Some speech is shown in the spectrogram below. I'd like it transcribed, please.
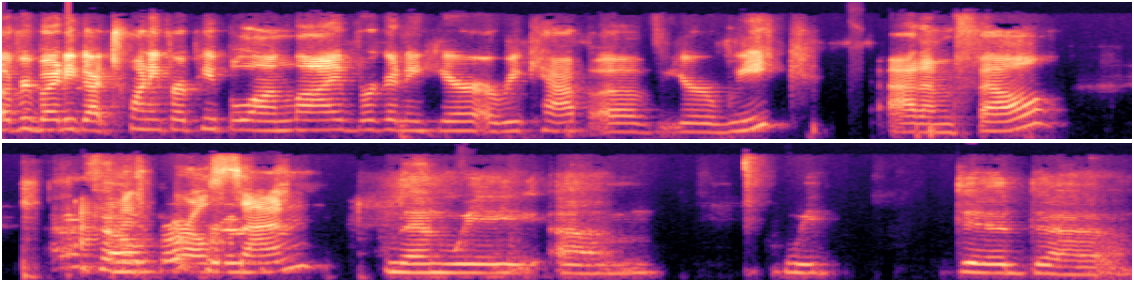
everybody. Got 24 people on live. We're going to hear a recap of your week. Adam Fell, Adam Fell, Son. Then we um, we did uh,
